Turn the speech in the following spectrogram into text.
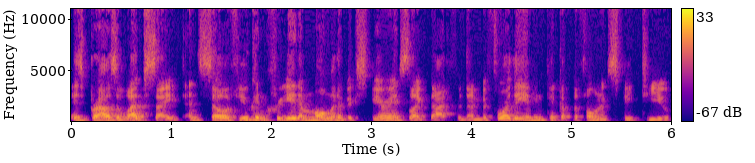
is browse a website. And so if you can create a moment of experience like that for them before they even pick up the phone and speak to you,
